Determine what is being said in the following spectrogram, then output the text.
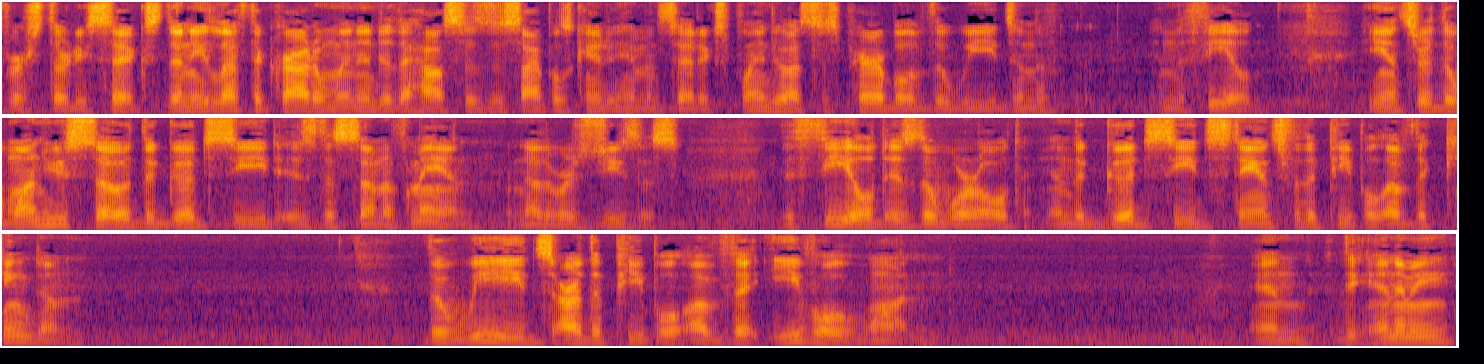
Verse 36 Then he left the crowd and went into the house. His disciples came to him and said, Explain to us this parable of the weeds in the, in the field. He answered, The one who sowed the good seed is the Son of Man. In other words, Jesus. The field is the world, and the good seed stands for the people of the kingdom. The weeds are the people of the evil one and the enemy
